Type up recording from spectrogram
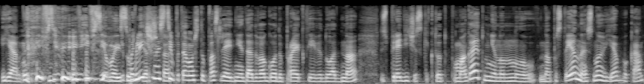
я и все, и все мои субличности, потому что последние да, два года проект я веду одна. То есть периодически кто-то помогает мне, но ну, на постоянной основе я пока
